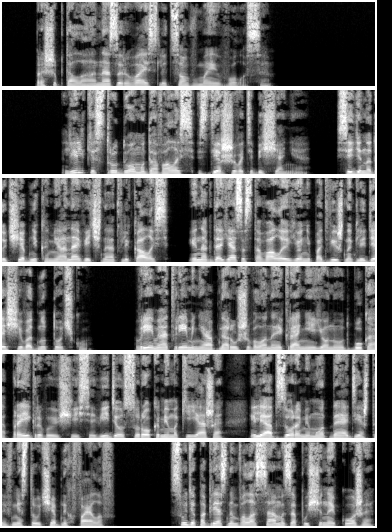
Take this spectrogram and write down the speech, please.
— прошептала она, зарываясь лицом в мои волосы. Лильке с трудом удавалось сдерживать обещания. Сидя над учебниками, она вечно отвлекалась. Иногда я заставала ее неподвижно глядящей в одну точку. Время от времени обнаруживала на экране ее ноутбука проигрывающиеся видео с уроками макияжа или обзорами модной одежды вместо учебных файлов. Судя по грязным волосам и запущенной коже,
